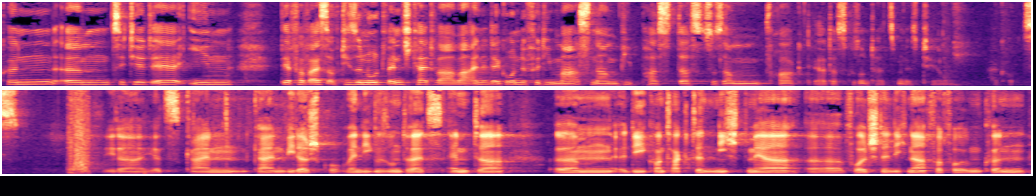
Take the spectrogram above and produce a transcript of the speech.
können, ähm, zitiert er ihn. Der Verweis auf diese Notwendigkeit war aber einer der Gründe für die Maßnahmen. Wie passt das zusammen, fragt er das Gesundheitsministerium. Herr Kotz. Ich sehe da jetzt keinen, keinen Widerspruch. Wenn die Gesundheitsämter ähm, die Kontakte nicht mehr äh, vollständig nachverfolgen können,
